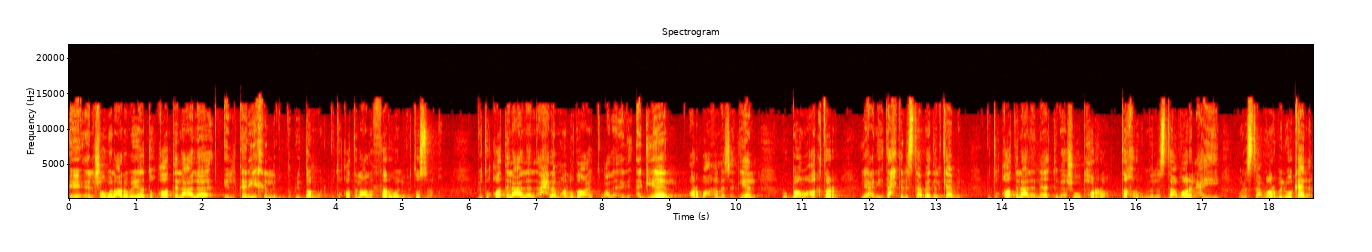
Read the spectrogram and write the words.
الشعوب العربية تقاتل على التاريخ اللي بيتدمر بتقاتل على الثروة اللي بتسرق بتقاتل على أحلامها اللي ضاعت وعلى أجيال أربع خمس أجيال ربما أكتر يعني تحت الاستعباد الكامل. بتقاتل على إنها تبقى شعوب حرة تخرج من الاستعمار الحقيقي والاستعمار بالوكالة.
